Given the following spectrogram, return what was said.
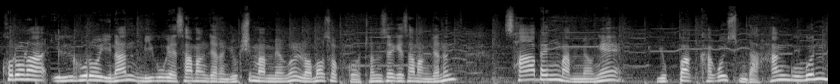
코로나19로 인한 미국의 사망자는 60만 명을 넘어섰고 전 세계 사망자는 400만 명에 육박하고 있습니다. 한국은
